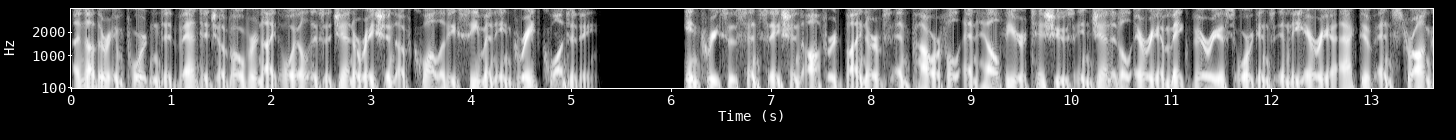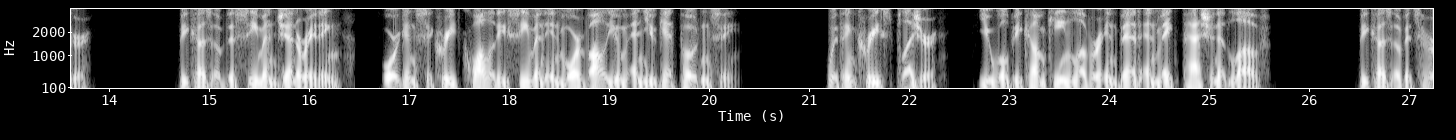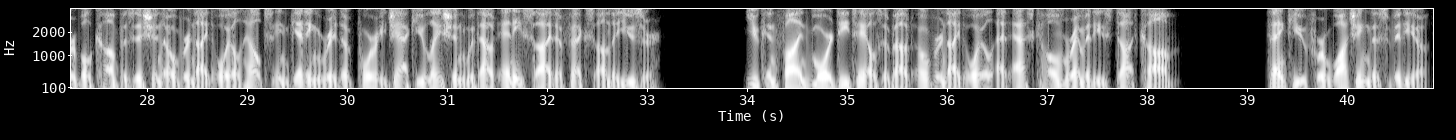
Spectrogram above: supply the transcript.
Another important advantage of overnight oil is a generation of quality semen in great quantity. Increases sensation offered by nerves and powerful and healthier tissues in genital area make various organs in the area active and stronger. Because of the semen generating, organs secrete quality semen in more volume and you get potency. With increased pleasure, you will become keen lover in bed and make passionate love. Because of its herbal composition overnight oil helps in getting rid of poor ejaculation without any side effects on the user. You can find more details about overnight oil at askhomeremedies.com. Thank you for watching this video.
